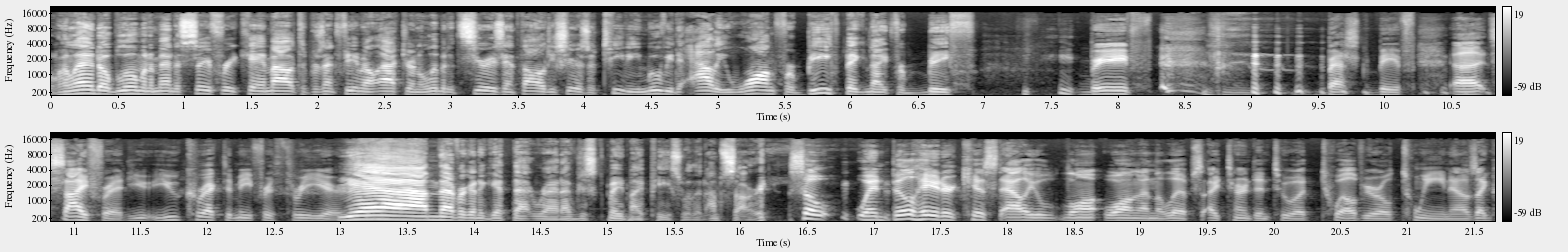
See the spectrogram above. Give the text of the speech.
Orlando Bloom and Amanda Seyfried came out to present female actor in a limited series, anthology series, or TV movie to Ali Wong for Beef. Big night for Beef. Beef. Best beef. Uh, Cyfred, you, you corrected me for three years. Yeah, I'm never gonna get that right. I've just made my peace with it. I'm sorry. So when Bill Hader kissed Ali Wong on the lips, I turned into a 12 year old tween. I was like,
